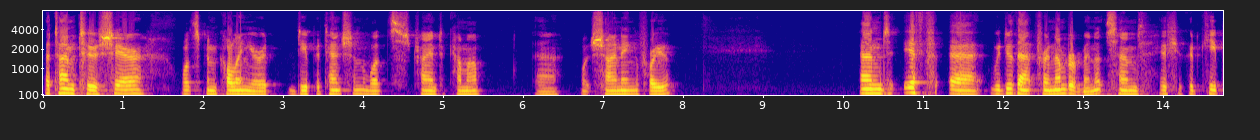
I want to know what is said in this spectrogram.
A time to share what's been calling your deep attention, what's trying to come up, uh, what's shining for you. And if uh, we do that for a number of minutes, and if you could keep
